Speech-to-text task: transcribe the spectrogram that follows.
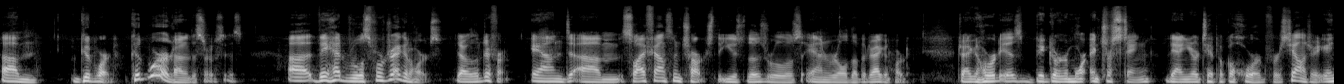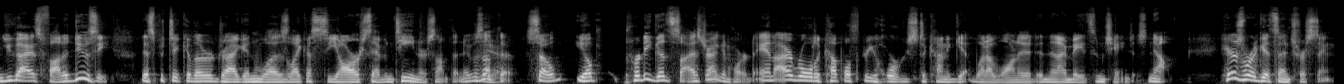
Um, good word. Good word under the circumstances. Uh, they had rules for dragon hordes. They're a little different. And um, so I found some charts that used those rules and rolled up a dragon horde. Dragon horde is bigger and more interesting than your typical horde first challenge. And you guys fought a doozy. This particular dragon was like a CR 17 or something. It was up there. So, you know, pretty good sized dragon horde. And I rolled a couple, three hordes to kind of get what I wanted. And then I made some changes. Now, Here's where it gets interesting.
